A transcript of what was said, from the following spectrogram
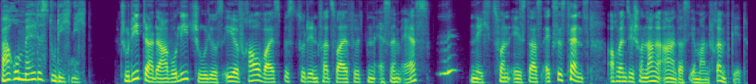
Warum meldest du dich nicht? Giuditta Davoli, Giulios Ehefrau, weiß bis zu den verzweifelten SMS nichts von Esthers Existenz, auch wenn sie schon lange ahnt, dass ihr Mann fremd geht.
